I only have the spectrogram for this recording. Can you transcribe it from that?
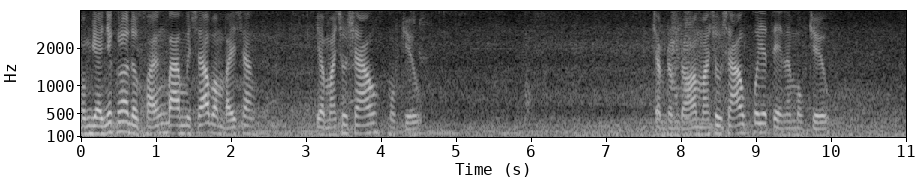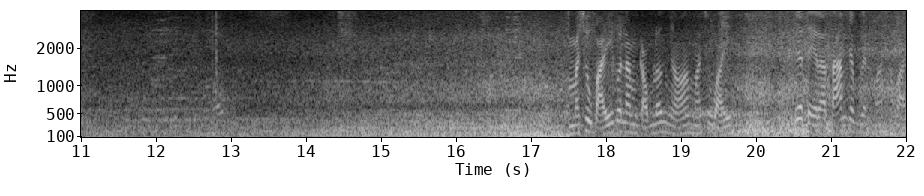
Còn dài nhất nó được khoảng 36, 37 xăng. Giờ mã số 6 1 triệu trầm đồng đỏ mã số 6 có giá tiền là 1 triệu. Mã số 7 có 5 cộng lớn nhỏ, mã số 7 giá tiền là 800 nghìn mã số 7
